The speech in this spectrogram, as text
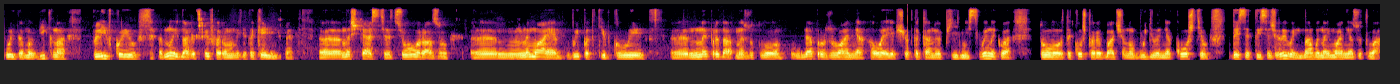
плитами вікна. Плівкою, ну і далі шифером і таке інше. Е, На щастя, цього разу е, немає випадків, коли е, непридатне житло для проживання. Але якщо така необхідність виникла, то також передбачено виділення коштів 10 тисяч гривень на винаймання житла.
